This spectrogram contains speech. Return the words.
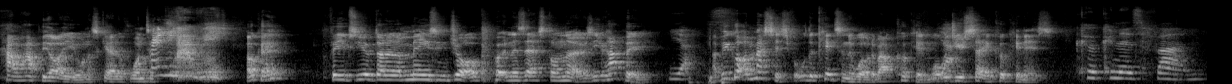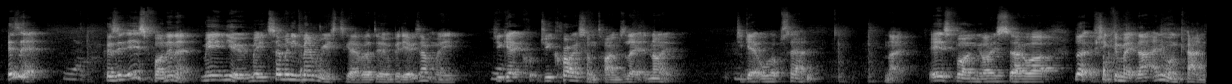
How happy are you on a scale of one to? Pretty happy. Okay. Phoebe, you have done an amazing job putting the zest on those. Are you happy? Yeah. Have you got a message for all the kids in the world about cooking? What would you say cooking is? Cooking is fun. Is it? Yeah. Because it is fun, isn't it? Me and you have made so many memories together doing videos, haven't we? Do you get do you cry sometimes late at night? Do you get all upset? No. It is fun, guys. So uh, look, if she can make that, anyone can.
